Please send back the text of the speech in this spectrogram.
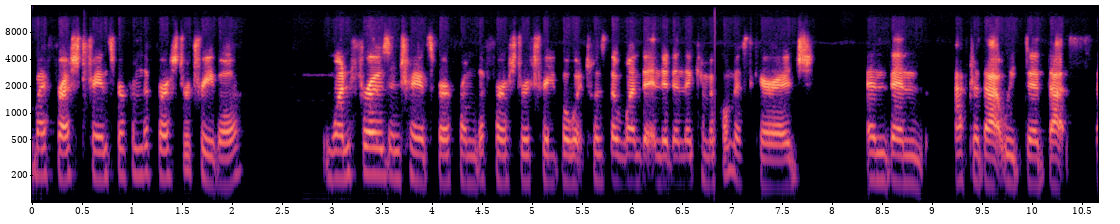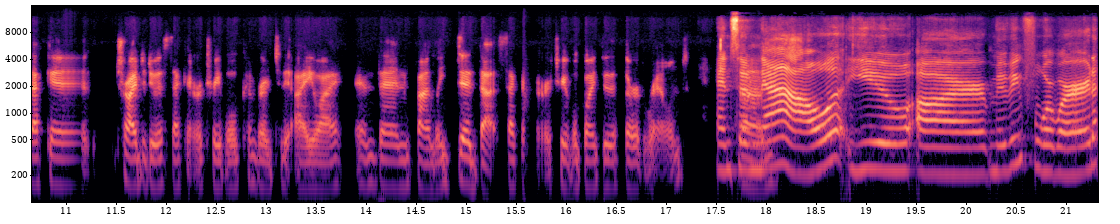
my fresh transfer from the first retrieval, one frozen transfer from the first retrieval, which was the one that ended in the chemical miscarriage. And then after that, we did that second, tried to do a second retrieval, convert to the IUI, and then finally did that second retrieval going through the third round. And so um, now you are moving forward.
